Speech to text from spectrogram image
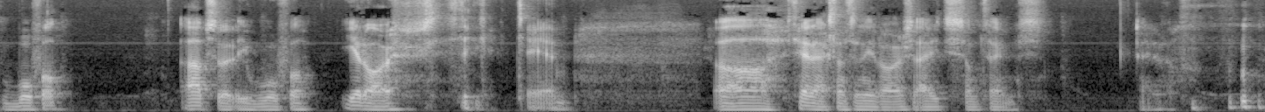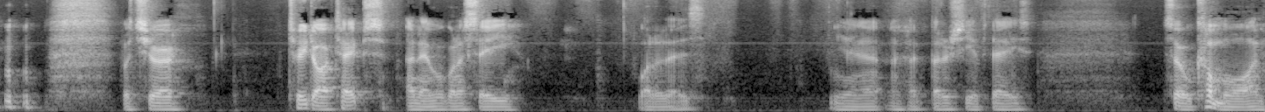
woeful. Absolutely woeful. Eight hours to get 10. Uh, 10 excellence in eight hours. I sometimes, I don't know. but sure, two dark types, and then we're going to see what it is. Yeah, I've had better safe days. So come on.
